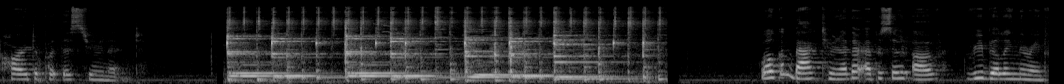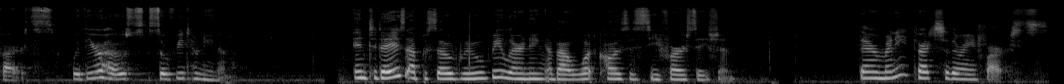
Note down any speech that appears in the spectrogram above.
hard to put this to an end. Welcome back to another episode of Rebuilding the Rainforests with your host, Sophie Tonino. In today's episode, we will be learning about what causes deforestation. There are many threats to the rainforests.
